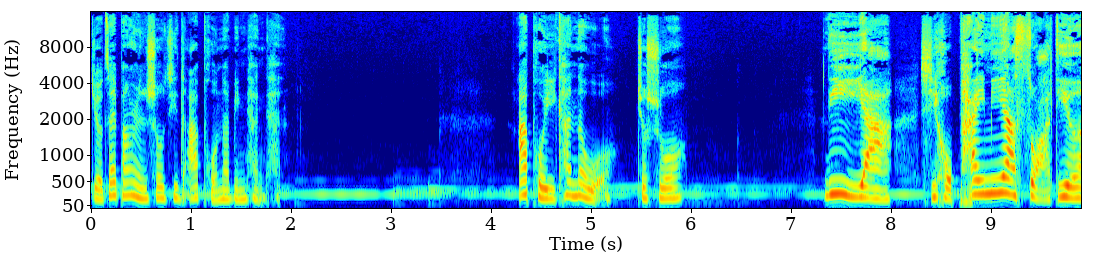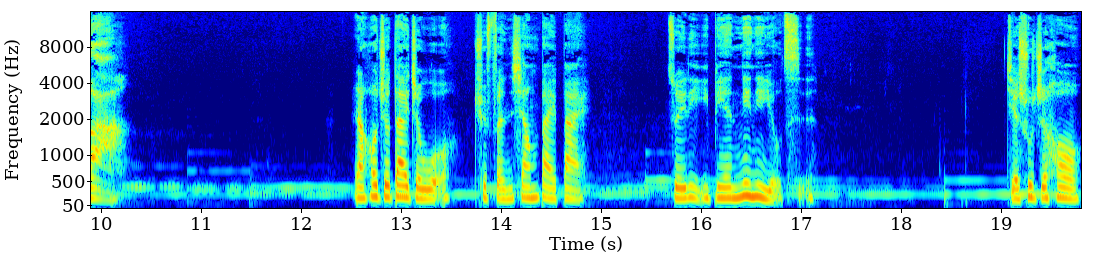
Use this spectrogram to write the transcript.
有在帮人收集的阿婆那边看看。阿婆一看到我就说：“你呀，是好拍咪啊，耍掉啊！”然后就带着我去焚香拜拜，嘴里一边念念有词。结束之后，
